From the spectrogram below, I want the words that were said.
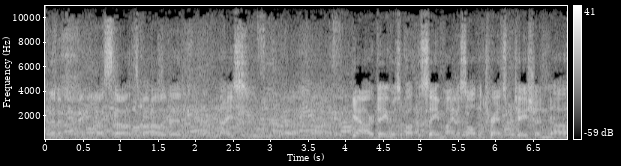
and then I passed out. That's about all I did. Nice. Yeah. yeah, our day was about the same minus all the transportation. Uh,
